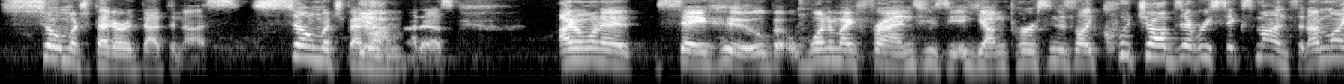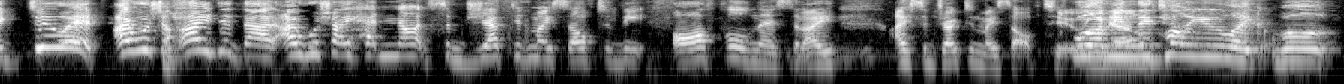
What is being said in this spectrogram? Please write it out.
so much better at that than us, so much better Yeah. than us. I don't want to say who, but one of my friends who's a young person is like, quit jobs every six months. And I'm like, do it. I wish I did that. I wish I had not subjected myself to the awfulness that I I subjected myself to. Well, I mean, know? they tell you like, well,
